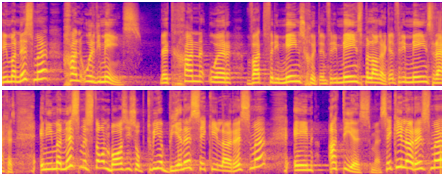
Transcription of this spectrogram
Humanisme gaan oor die mens. Dit gaan oor wat vir die mens goed en vir die mens belangrik en vir die mens reg is. En humanisme staan basies op twee bene, sekularisme en ateïsme. Sekularisme,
